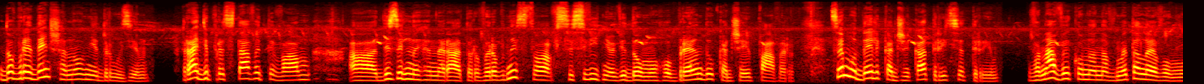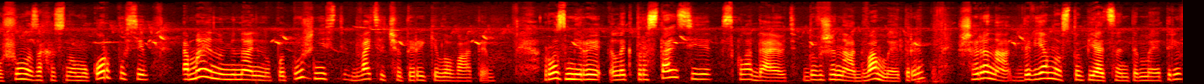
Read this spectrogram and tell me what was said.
Добрий день, шановні друзі. Раді представити вам дизельний генератор виробництва всесвітньо відомого бренду KJ Power. Це модель KJK 33. Вона виконана в металевому шумозахисному корпусі та має номінальну потужність 24 кВт. Розміри електростанції складають довжина 2 метри, ширина 95 сантиметрів,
